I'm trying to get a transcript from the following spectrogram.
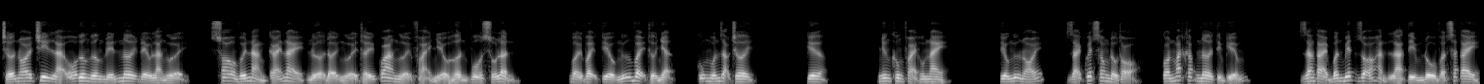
Chớ nói chi là ô ương ương đến nơi đều là người so với nàng cái này nửa đời người thấy qua người phải nhiều hơn vô số lần. Bởi vậy tiểu ngữ vậy thừa nhận cũng muốn dạo chơi. Kia, nhưng không phải hôm nay. Tiểu ngữ nói, giải quyết xong đầu thỏ, con mắt khắp nơi tìm kiếm. Giang tài bân biết rõ hẳn là tìm đồ vật sát tay,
